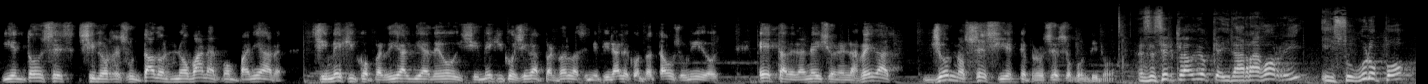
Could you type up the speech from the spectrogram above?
y entonces si los resultados no van a acompañar, si México perdía el día de hoy, si México llega a perder las semifinales contra Estados Unidos, esta de la Nation en Las Vegas, yo no sé si este proceso continúa. Es decir, Claudio, que Irarragorri y su grupo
